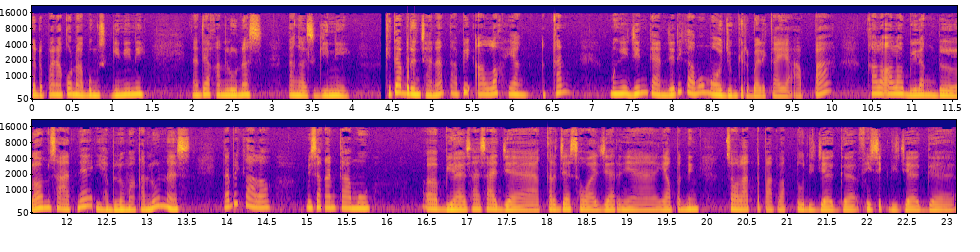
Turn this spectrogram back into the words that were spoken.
ke depan aku nabung segini nih, nanti akan lunas tanggal segini. Kita berencana tapi Allah yang akan mengizinkan. Jadi kamu mau jungkir balik kayak apa? Kalau Allah bilang belum saatnya, ya belum akan lunas. Tapi kalau misalkan kamu e, biasa saja kerja sewajarnya yang penting sholat tepat waktu dijaga fisik dijaga.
